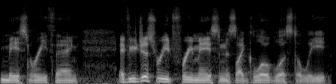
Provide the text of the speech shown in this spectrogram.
masonry thing, if you just read Freemason as like globalist elite,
